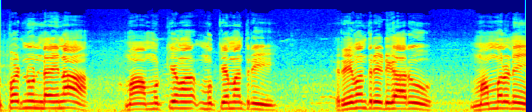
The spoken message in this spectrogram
ఇప్పటి నుండైనా మా ముఖ్య ముఖ్యమంత్రి రేవంత్ రెడ్డి గారు మమ్మల్ని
